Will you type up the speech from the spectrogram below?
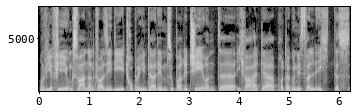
Und wir vier Jungs waren dann quasi die Truppe hinter dem Super Richie und äh, ich war halt der Protagonist, weil ich das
